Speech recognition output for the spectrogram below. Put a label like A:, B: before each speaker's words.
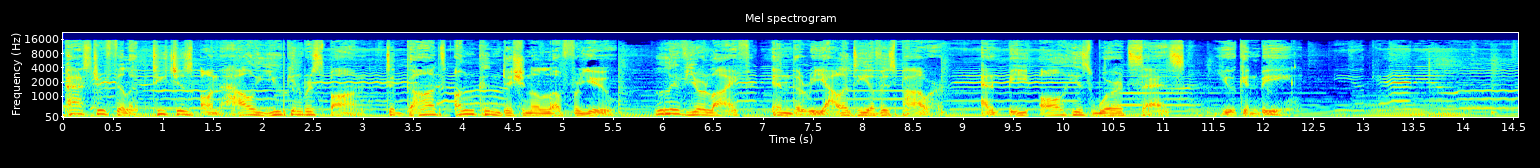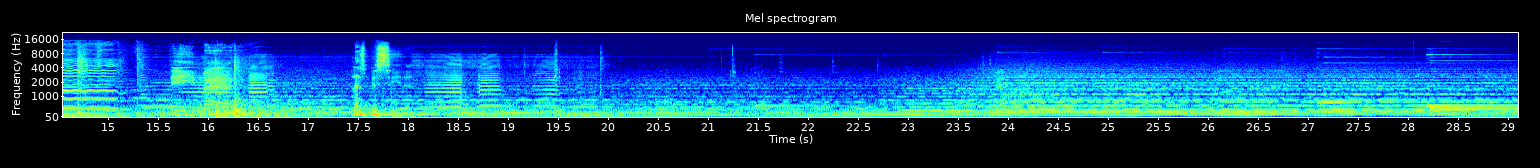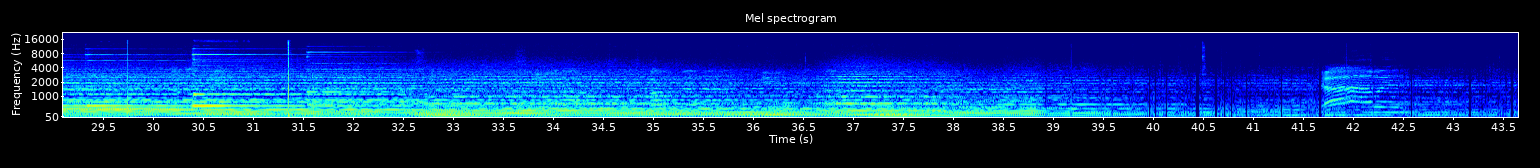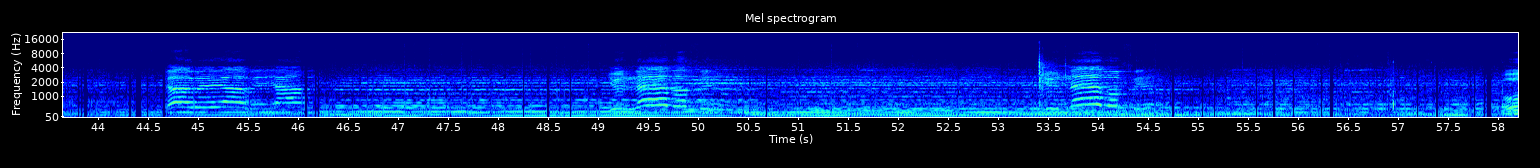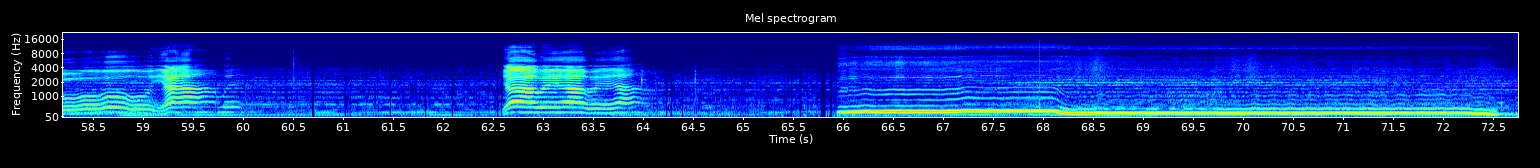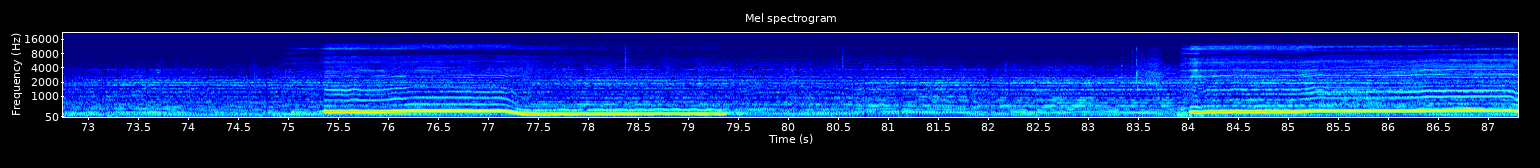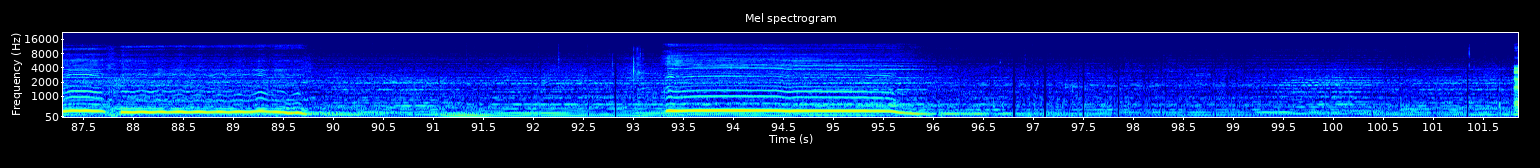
A: Pastor Philip teaches on how you can respond to God's unconditional love for you. Live your life in the reality of His power and be all His Word says you can be.
B: Amen. Let's be seated.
